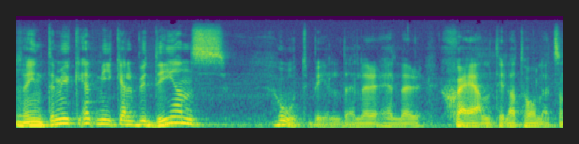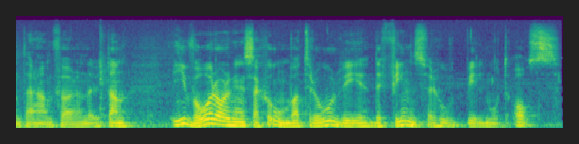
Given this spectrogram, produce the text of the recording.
Så inte Mikael, Mikael Bydéns hotbild eller, eller skäl till att hålla ett sånt här anförande. Utan i vår organisation, vad tror vi det finns för hotbild mot oss?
